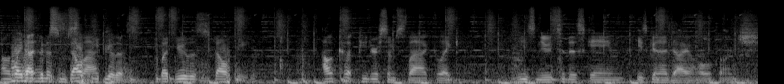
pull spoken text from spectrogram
I'll Wait, cut I'm him gonna some stealthy slack. do this. I'm gonna do this stealthy. I'll cut Peter some slack. Like, he's new to this game. He's gonna die a whole bunch.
